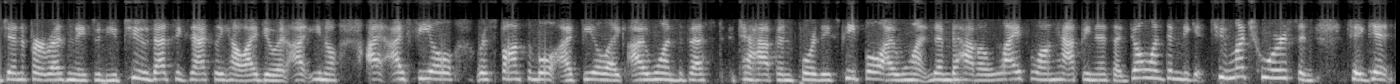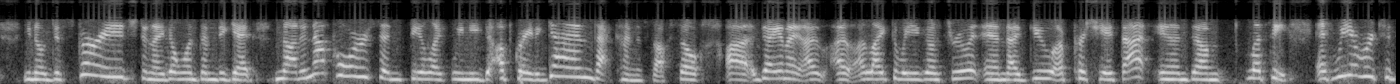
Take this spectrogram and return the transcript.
Jennifer resonates with you too. That's exactly how I do it. I, you know, I, I feel responsible. I feel like I want the best to happen for these people. I want them to have a lifelong happiness. I don't want them to get too much horse and to get, you know, discouraged. And I don't want them to get not enough horse and feel like we need to upgrade again, that kind of stuff. So, uh, Diane, I, I, I like the way you go through it and I do appreciate that. And, um, let's see, if we were to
